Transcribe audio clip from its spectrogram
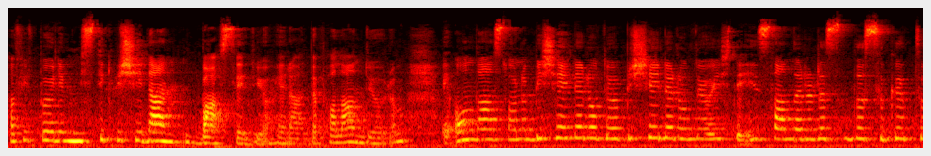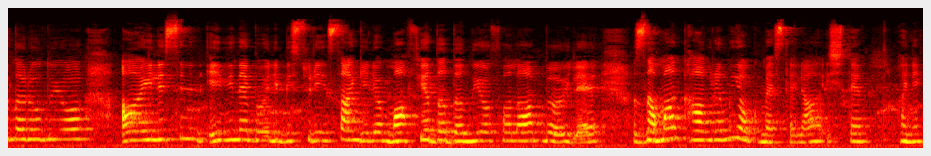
hafif böyle mistik bir şeyden bahsediyor herhalde falan diyorum. E ondan sonra bir şeyler oluyor, bir şeyler oluyor. İşte insanlar arasında sıkıntılar oluyor. Ailesinin evine böyle bir sürü insan geliyor. Mafya dadanıyor falan böyle. Zaman kavramı yok mesela. İşte hani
